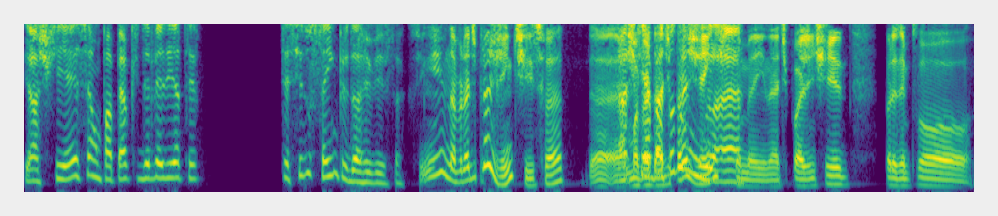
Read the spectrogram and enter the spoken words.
Eu acho que esse é um papel que deveria ter, ter sido sempre da revista. Sim, na verdade, pra gente, isso é, é uma que é pra verdade pra mundo, gente é. também, né? Tipo, a gente, por exemplo,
